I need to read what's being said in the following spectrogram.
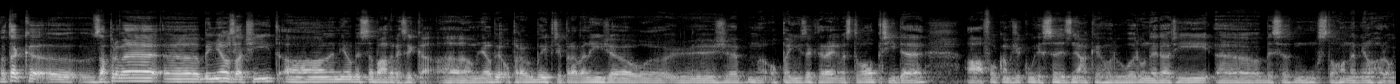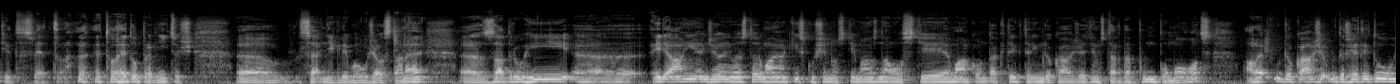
No tak eh, zaprvé eh, by měl začít a neměl by se bát rizika. Eh, měl by opravdu být připravený, že, že o peníze, které investoval, přijde a v okamžiku, kdy se z nějakého důvodu nedaří, by se mu z toho neměl hroutit svět. to je to první, což se někdy bohužel stane. Za druhý, ideální angel investor má nějaké zkušenosti, má znalosti, má kontakty, kterým dokáže těm startupům pomoct, ale dokáže udržet i tu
